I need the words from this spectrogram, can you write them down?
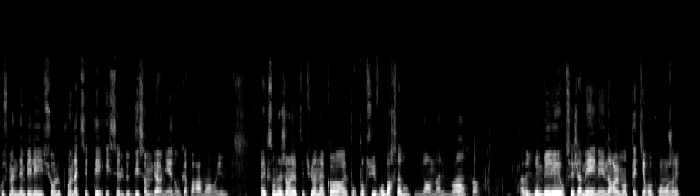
Kousman Dembélé est sur le point d'accepter et celle de décembre dernier. Donc apparemment, il y a eu, avec son agent, il y a peut-être eu un accord et pour poursuivre au Barça. Donc normalement, avec Dembélé, on sait jamais, mais normalement peut-être qu'il reprolongerait.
